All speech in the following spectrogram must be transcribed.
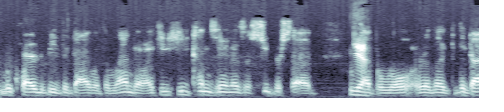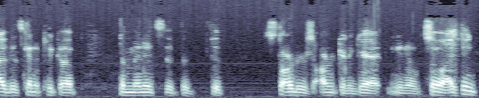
required to be the guy with Orlando. I think he comes in as a super sub yeah. type of role, or like the guy that's going to pick up the minutes that the, the starters aren't going to get. You know, so I think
